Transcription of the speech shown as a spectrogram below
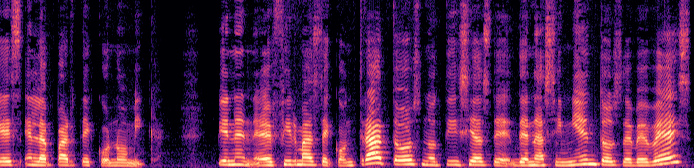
que es en la parte económica. Vienen eh, firmas de contratos, noticias de, nacimientos de bebés,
